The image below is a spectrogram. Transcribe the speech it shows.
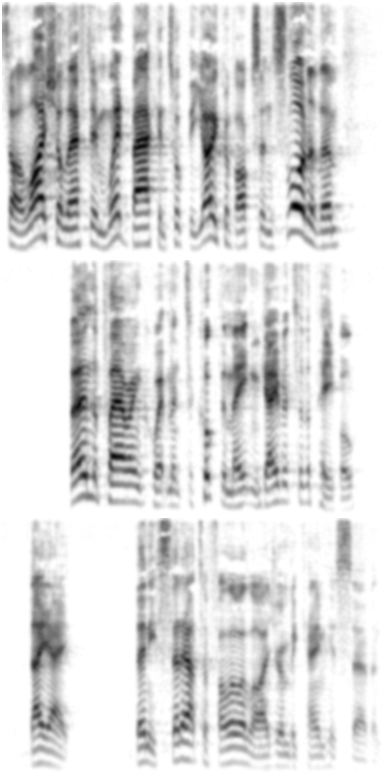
So Elisha left him, went back and took the yoke of oxen, slaughtered them, burned the plowing equipment to cook the meat, and gave it to the people. They ate. Then he set out to follow Elijah and became his servant.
